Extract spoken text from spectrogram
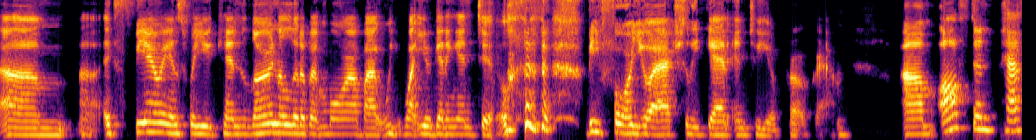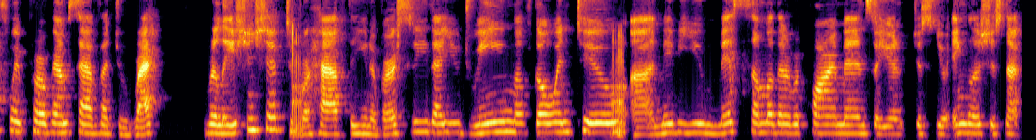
um, uh, experience where you can learn a little bit more about what you're getting into before you actually get into your program. Um, often pathway programs have a direct relationship to perhaps the university that you dream of going to. Uh, maybe you miss some of the requirements or you're just your English is not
